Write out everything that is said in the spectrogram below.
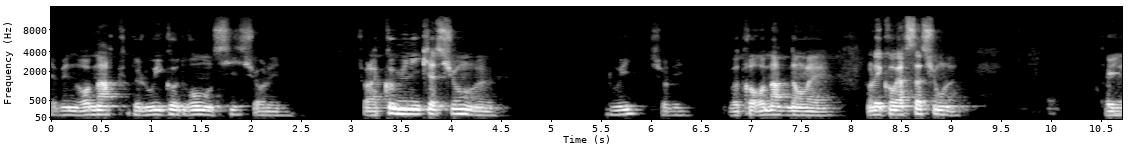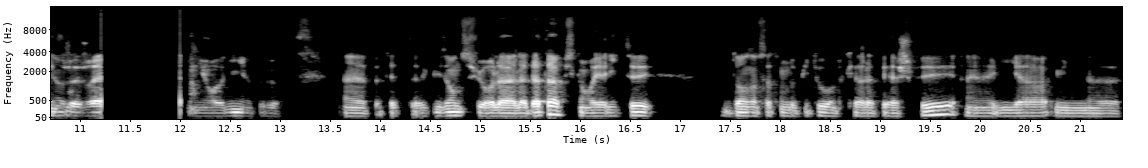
Il y, avait, une remarque de Louis Gaudron aussi sur, les, sur la communication. Euh, Louis, sur les, votre remarque dans les, dans les conversations. Là. Oui, je, je une ironie un peu euh, peut-être cuisante sur la, data, puisqu'en réalité, dans un certain nombre d'hôpitaux, en tout cas à la PHP, euh, il y a une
